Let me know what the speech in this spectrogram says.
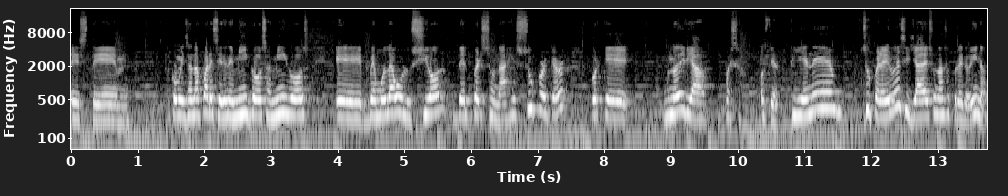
Este, comienzan a aparecer enemigos, amigos. Eh, vemos la evolución del personaje Supergirl, porque uno diría, pues, hostia, tiene superhéroes y ya es una superheroína,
